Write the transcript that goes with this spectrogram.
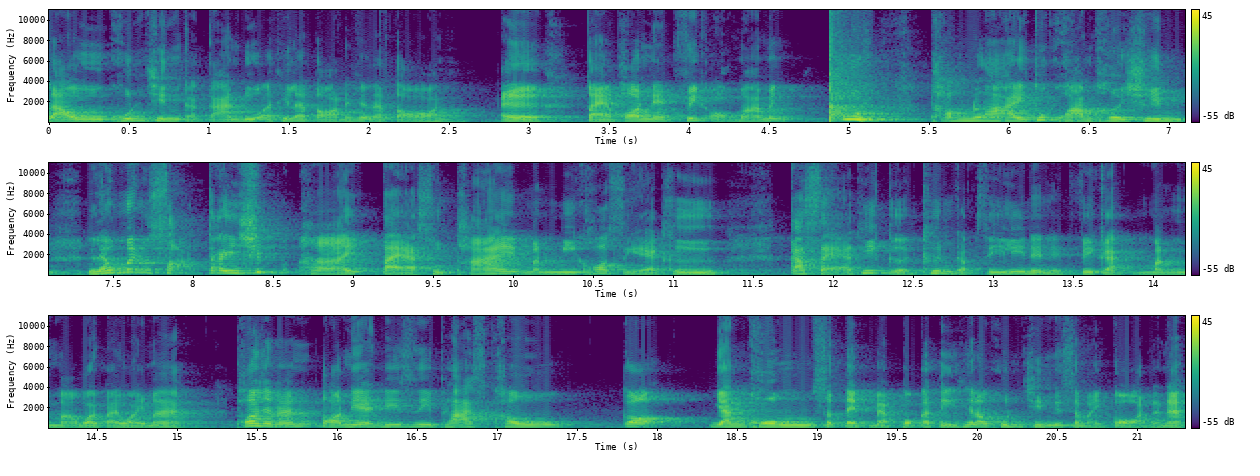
เราคุ้นชินกับการดูอาทิตย์ละตอนอาทิตย์ละตอน เออ แต่พอ Netflix ออกมาไม่งทำลายทุกความเคยชิน แล้วมันสะใจชิบหาย แต่สุดท้ายมันมีข้อเสียคือกระแสที่เกิดขึ้นกับซีรีส์ใน Netflix อะมันมาไวไปไวมาก เพราะฉะนั้นตอนนี้ Disney Plus เขาก็ยังคงสเต็ปแบบปกติที่เราคุ้นชินในสมัยก่อนนะนะ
